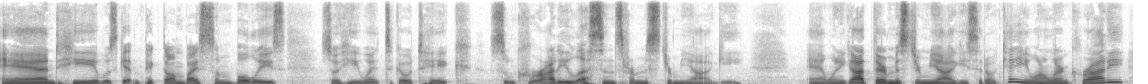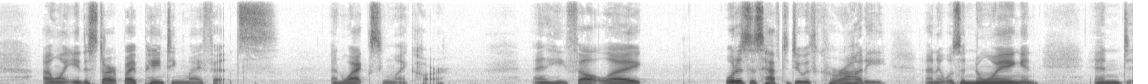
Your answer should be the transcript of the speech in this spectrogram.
And he was getting picked on by some bullies, so he went to go take some karate lessons from Mr. Miyagi. And when he got there, Mr. Miyagi said, Okay, you want to learn karate? I want you to start by painting my fence and waxing my car. And he felt like, What does this have to do with karate? And it was annoying and and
